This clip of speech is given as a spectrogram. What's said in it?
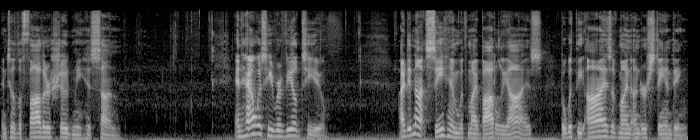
until the Father showed me his Son. And how was he revealed to you? I did not see him with my bodily eyes, but with the eyes of mine understanding.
